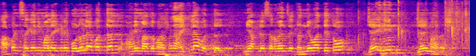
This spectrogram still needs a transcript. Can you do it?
आपण सगळ्यांनी मला इकडे बोलवल्याबद्दल आणि माझं भाषण ऐकल्याबद्दल मी आपल्या सर्वांचे धन्यवाद देतो. जय हिंद जय महाराष्ट्र.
